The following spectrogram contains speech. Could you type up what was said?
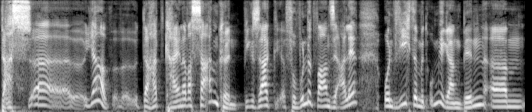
das, äh, ja, da hat keiner was sagen können. Wie gesagt, verwundert waren sie alle. Und wie ich damit umgegangen bin, ähm,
